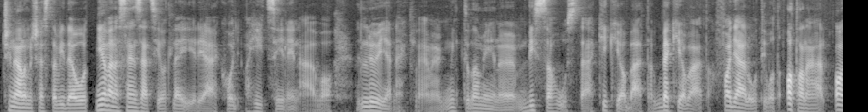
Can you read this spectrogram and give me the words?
csinálom is ezt a videót, nyilván a szenzációt leírják, hogy a híd szélén állva lőjenek le, meg mit tudom én, ö, visszahúzták, kikiabáltak, bekiabáltak, fagyálóti volt, a tanár, a...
